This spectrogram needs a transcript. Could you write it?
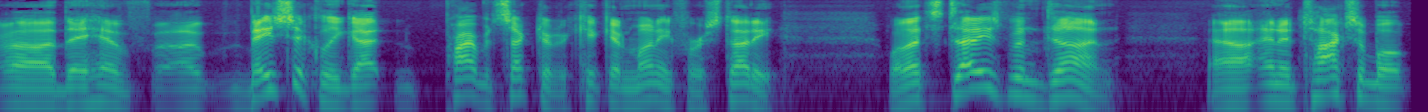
they have basically got private sector to kick in money for a study. Well, that study's been done. and it talks about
